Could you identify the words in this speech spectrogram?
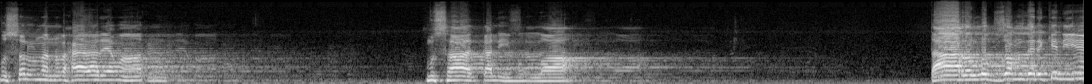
মুসলমান ভাইরা রে আমার। মুসা কালিমুল্লাহ। তার লোকজনদেরকে নিয়ে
